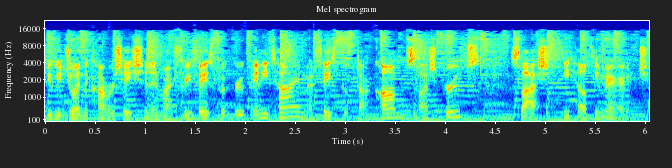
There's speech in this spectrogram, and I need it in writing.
You can join the conversation in my free Facebook group anytime at facebook.com slash groups slash the healthy marriage.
